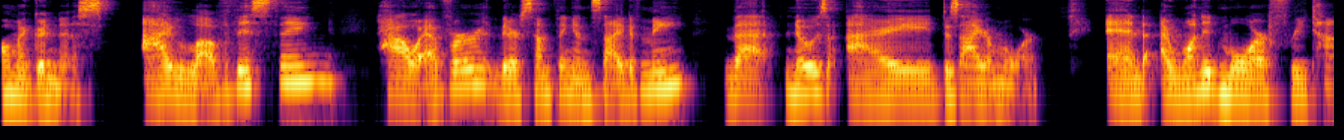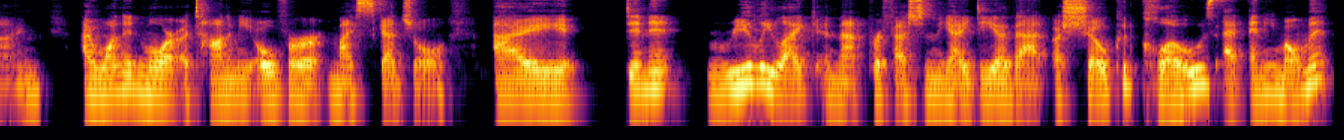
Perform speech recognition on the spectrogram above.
oh my goodness, I love this thing. However, there's something inside of me that knows I desire more. And I wanted more free time. I wanted more autonomy over my schedule. I didn't really like in that profession the idea that a show could close at any moment,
